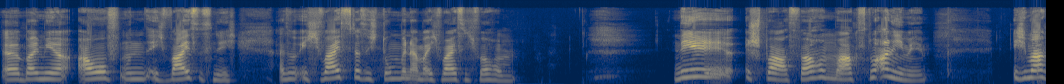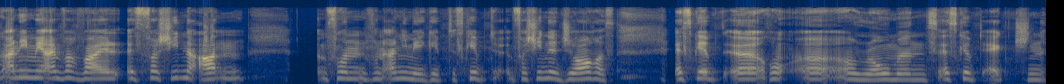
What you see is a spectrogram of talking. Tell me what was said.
äh, bei mir auf und ich weiß es nicht. Also ich weiß, dass ich dumm bin, aber ich weiß nicht warum. Nee, Spaß. Warum magst du Anime? Ich mag Anime einfach, weil es verschiedene Arten von, von Anime gibt. Es gibt verschiedene Genres. Es gibt äh, Ro äh, Romance, es gibt Action,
